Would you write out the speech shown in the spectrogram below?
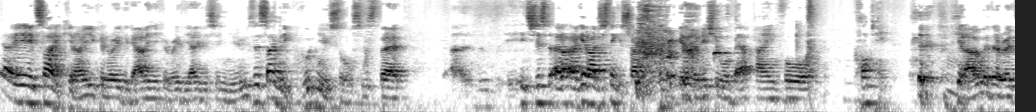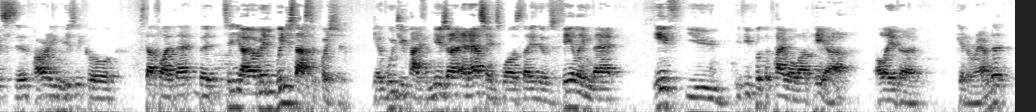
yeah, It's like you know you can read the Guardian, you can read the ABC News. There's so many good news sources that uh, it's just again I just think Australia's a bit of an issue about paying for content. you know whether it's uh, parody music or stuff like that. But you know I mean we just asked the question. You know, would you pay for news? And our sense was that there was a feeling that if you if you put the paywall up here, I'll either get around it,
